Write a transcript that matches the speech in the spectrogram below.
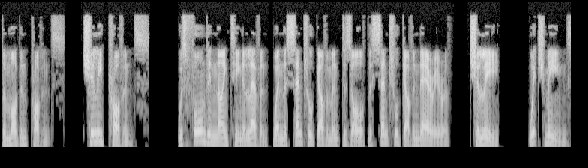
the modern province. Chihli Province was formed in 1911, when the central government dissolved the central governed area of Chihli, which means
